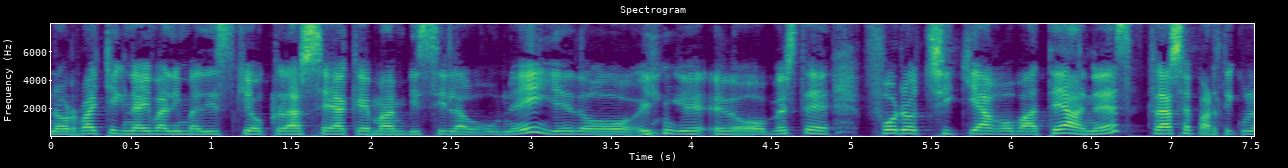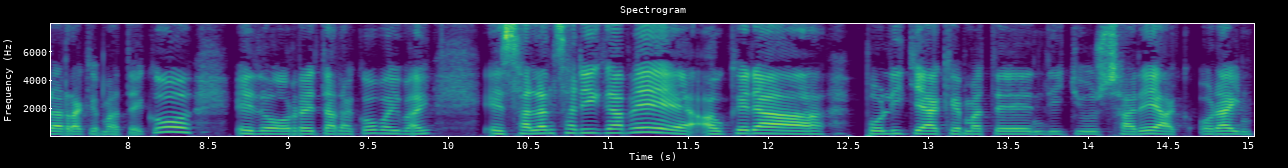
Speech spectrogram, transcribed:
norbaitik nahi balin badizkio klaseak eman bizilagunei, edo, edo beste foro txikiago batean, ez? Klase partikularrak emateko, edo horretarako, bai, bai. E, zalantzari gabe aukera politiak ematen ditu sareak, orain,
